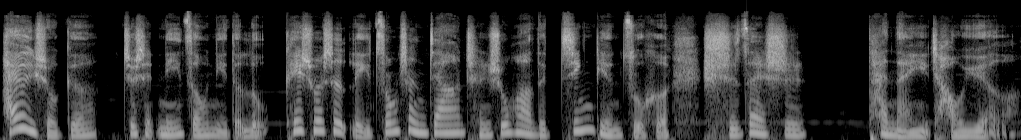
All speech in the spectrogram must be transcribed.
还有一首歌，就是《你走你的路》，可以说是李宗盛加陈淑桦的经典组合，实在是太难以超越了。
